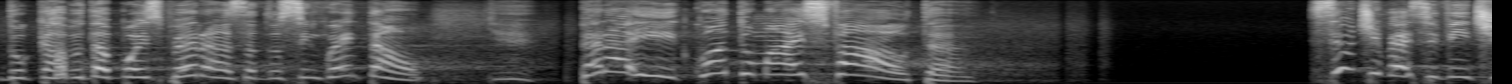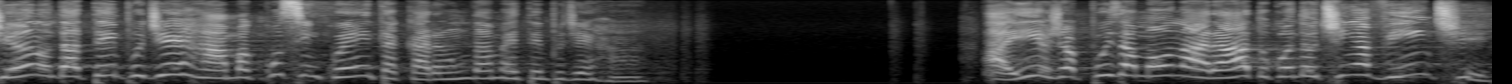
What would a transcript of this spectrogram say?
do Cabo da Boa Esperança, do cinquentão. Peraí, quanto mais falta? Se eu tivesse 20 anos, dá tempo de errar, mas com 50, cara, não dá mais tempo de errar. Aí eu já pus a mão no arado quando eu tinha 20.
